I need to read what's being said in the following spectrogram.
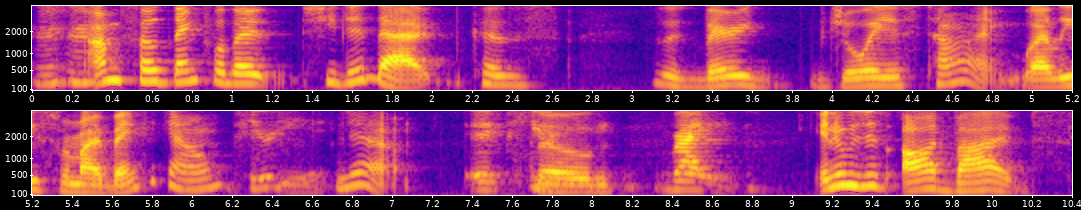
Mm-hmm. I'm so thankful that she did that because it was a very joyous time. Well, at least for my bank account. period. Yeah. It, period. So- right. And it was just odd vibes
